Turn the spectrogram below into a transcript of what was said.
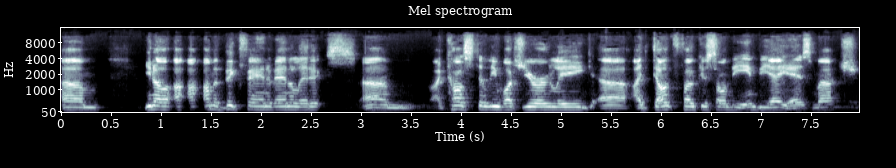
Um, you know, I, am a big fan of analytics. Um, I constantly watch EuroLeague. Uh, I don't focus on the NBA as much.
